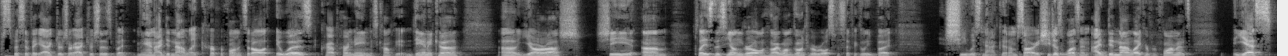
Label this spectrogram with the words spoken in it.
specific actors or actresses, but man, I did not like her performance at all. It was crap. Her name is complicated. Danika uh, Yarosh. She um, plays this young girl who I won't go into her role specifically, but she was not good. I'm sorry. She just wasn't. I did not like her performance. Yes,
